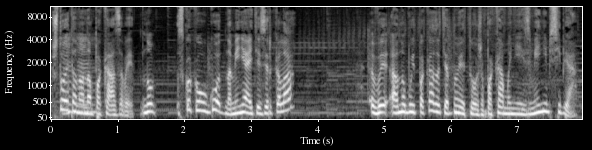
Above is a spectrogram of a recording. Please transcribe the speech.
Что это оно нам показывает? Ну, сколько угодно меняйте зеркала, вы, оно будет показывать одно и то же, пока мы не изменим себя –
